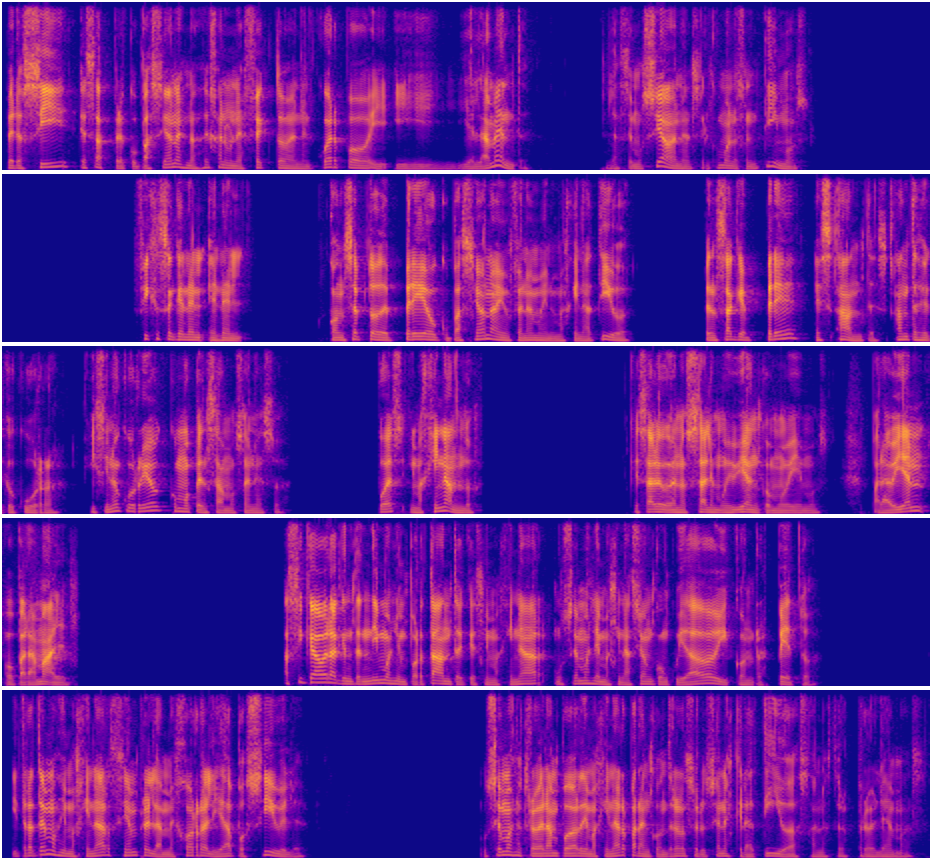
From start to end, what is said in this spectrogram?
Pero sí, esas preocupaciones nos dejan un efecto en el cuerpo y, en la mente, en las emociones, en cómo nos sentimos. Fíjese que en el, en el concepto de preocupación hay un fenómeno imaginativo. Pensá que pre es antes, antes de que ocurra. Y si no ocurrió, ¿cómo pensamos en eso? Pues imaginando. Que es algo que nos sale muy bien, como vimos. Para bien o para mal. Así que ahora que entendimos lo importante que es imaginar, usemos la imaginación con cuidado y con respeto. Y tratemos de imaginar siempre la mejor realidad posible. Usemos nuestro gran poder de imaginar para encontrar soluciones creativas a nuestros problemas,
